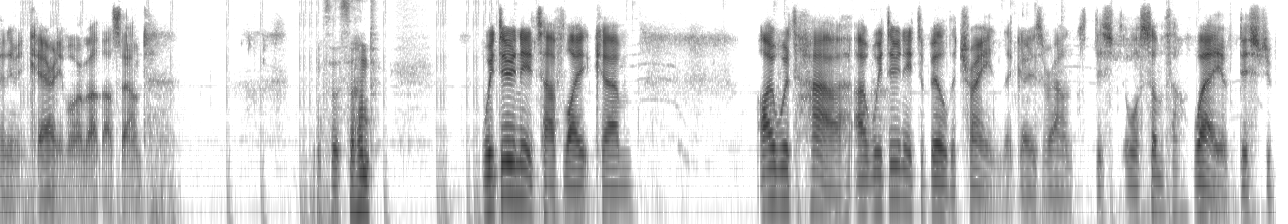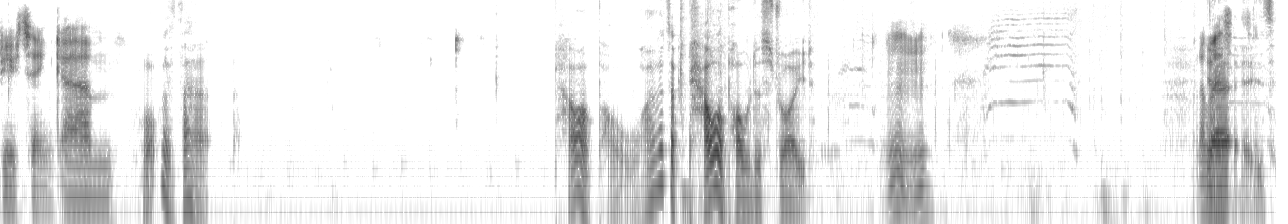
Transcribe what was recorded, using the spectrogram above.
don't even care anymore about that sound. What's that sound? We do need to have like um I would have uh, we do need to build a train that goes around dis- or some way of distributing um What was that? Power pole. Why was a power pole destroyed? mm, know Yeah, it's,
